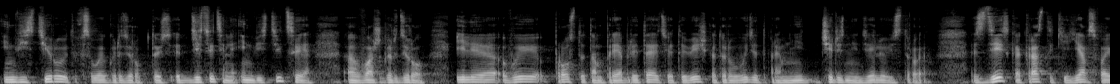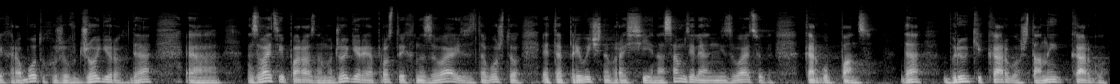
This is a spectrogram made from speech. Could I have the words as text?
инвестирует в свой гардероб. То есть это действительно инвестиция в ваш гардероб. Или вы просто там приобретаете эту вещь, которая выйдет прям не, через неделю из строя. Здесь как раз-таки я в своих работах уже в джогерах, да, э, называйте их по-разному. Джогеры я просто их называю из-за того, что это привычно в России. На самом деле они называются карго-панц да, брюки карго, штаны карго.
